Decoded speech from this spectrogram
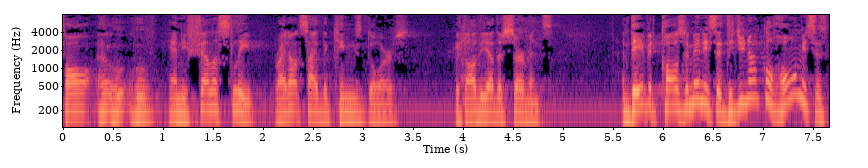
Fall, who, who, and he fell asleep right outside the king's doors with all the other servants. And David calls him in. He said, Did you not go home? He says,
